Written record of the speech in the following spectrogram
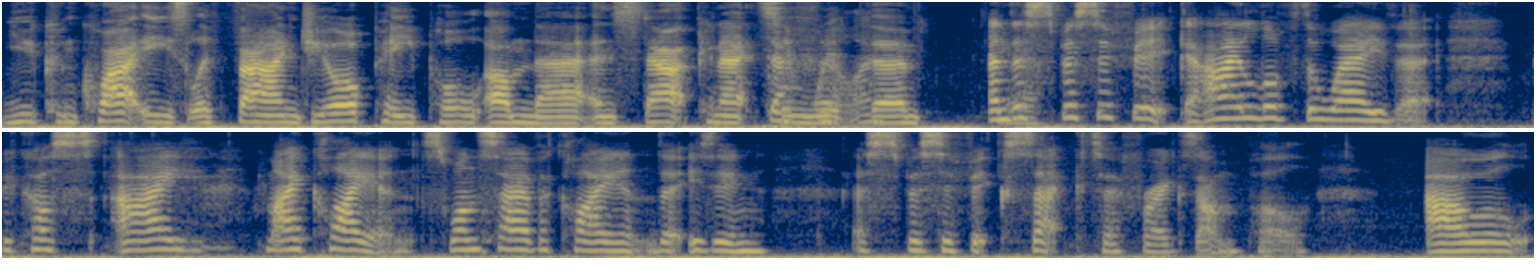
You can quite easily find your people on there and start connecting Definitely. with them and yeah. the specific i love the way that because i my clients once i have a client that is in a specific sector for example i will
